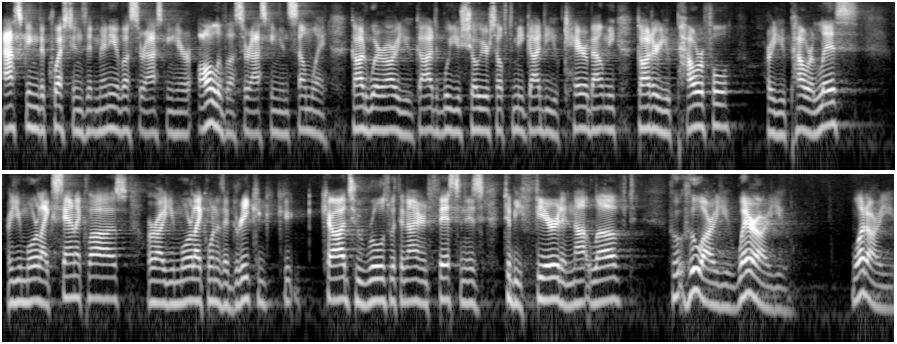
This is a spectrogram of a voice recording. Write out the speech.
asking the questions that many of us are asking here. All of us are asking in some way God, where are you? God, will you show yourself to me? God, do you care about me? God, are you powerful? Are you powerless? Are you more like Santa Claus? Or are you more like one of the Greek gods who rules with an iron fist and is to be feared and not loved? Who, who are you? Where are you? What are you?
